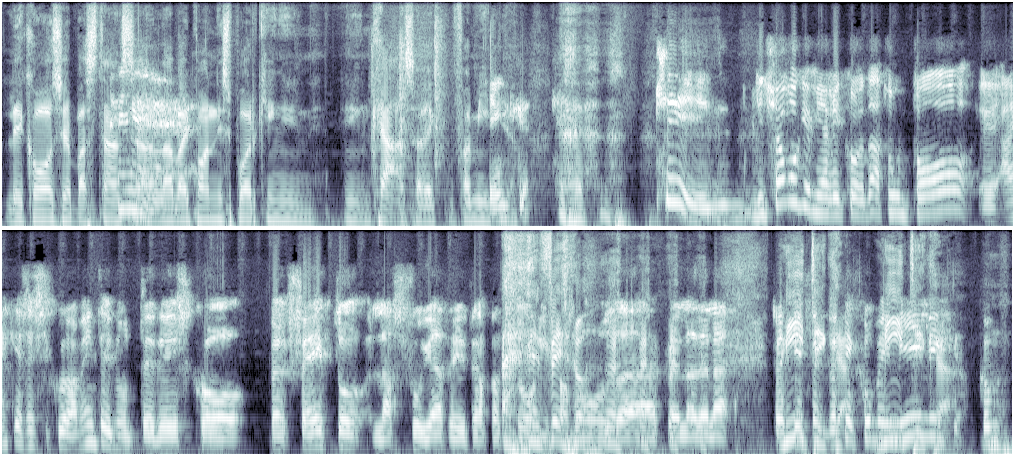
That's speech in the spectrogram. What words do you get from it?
le cose abbastanza. Eh. Lava i ponni sporchi in, in casa, ecco, in famiglia. In, sì, diciamo che mi ha ricordato un po', eh, anche se sicuramente in un tedesco perfetto, la sfuriata di Trapattoni famosa, quella della. Perché, mitica, perché come mitica. Mieli,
